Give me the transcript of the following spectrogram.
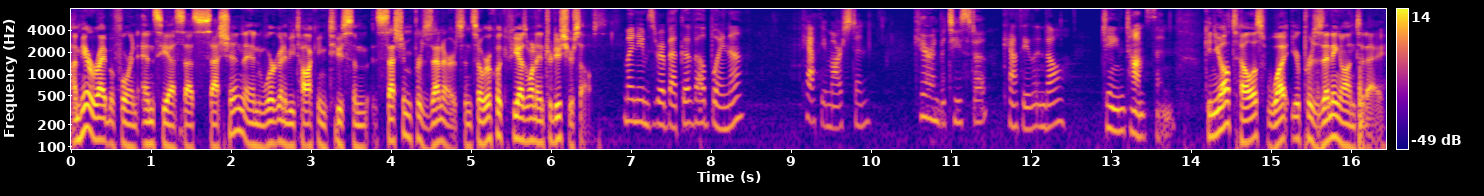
I'm here right before an NCSS session, and we're going to be talking to some session presenters. And so, real quick, if you guys want to introduce yourselves. My name is Rebecca Valbuena. Kathy Marston. Karen Batista. Kathy Lindahl. Jane Thompson. Can you all tell us what you're presenting on today?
